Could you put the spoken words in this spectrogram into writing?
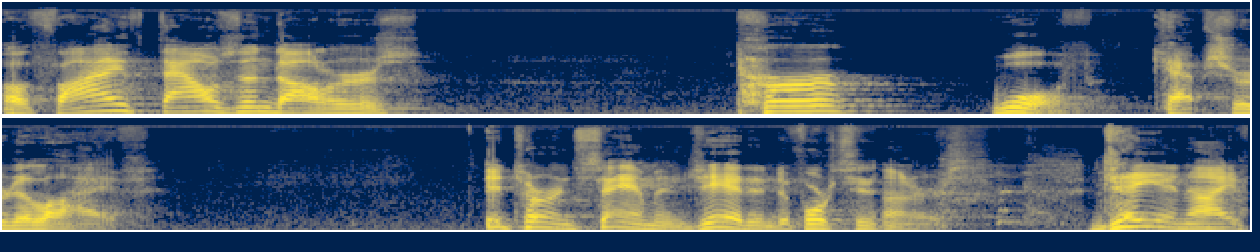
of $5,000 per wolf captured alive. It turned Sam and Jed into fortune hunters. Day and night,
